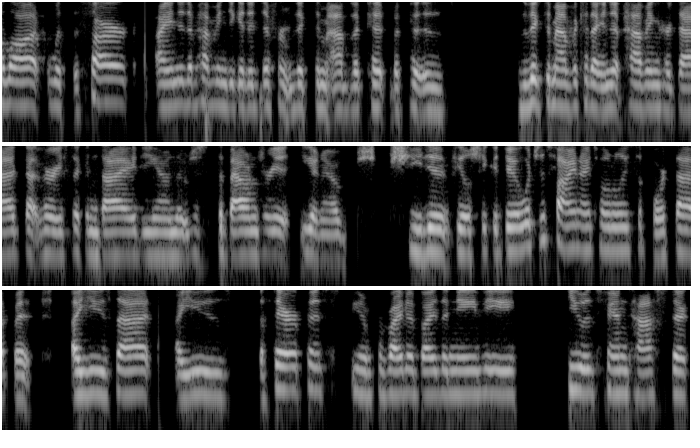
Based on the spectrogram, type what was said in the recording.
a lot with the SARC. I ended up having to get a different victim advocate because the victim advocate I ended up having, her dad got very sick and died, you know, and it was just the boundary, you know, sh- she didn't feel she could do, which is fine. I totally support that. But I used that. I used a therapist, you know, provided by the Navy. He was fantastic.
